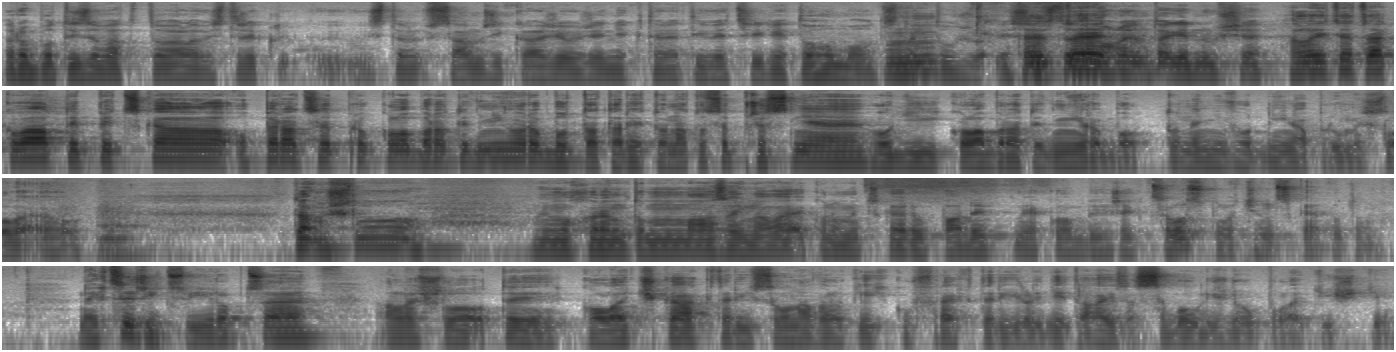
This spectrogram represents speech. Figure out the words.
robotizovat to, ale vy jste, řekli, vy jste sám říkal, že, že některé ty věci, je toho moc, mm. tak mhm. to už, jestli to, jste to, to mohli jen tak jednoduše... Hele, to je taková typická operace pro kolaborativního robota tady to, na to se přesně hodí kolaborativní robot, to není vhodný na průmyslového. Tam šlo, mimochodem to má zajímavé ekonomické dopady, jako bych řekl celospolečenské potom nechci říct výrobce, ale šlo o ty kolečka, které jsou na velkých kufrech, který lidi tahají za sebou, když jdou po letišti.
